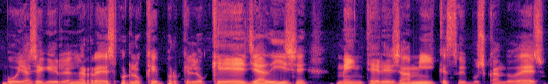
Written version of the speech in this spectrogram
voy a seguirle en las redes por lo que, porque lo que ella dice me interesa a mí que estoy buscando de eso.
